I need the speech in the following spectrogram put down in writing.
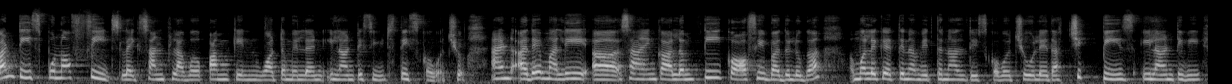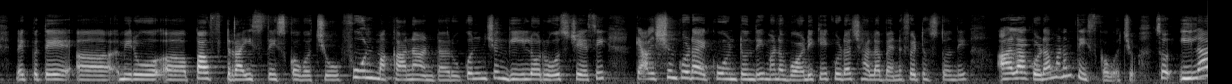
one tea spoon of seeds like sunflower pumpkin watermelon ఇలాంటి సీడ్స్ తీసుకోవచ్చు. అండ్ అదే మళ్ళీ uh, సాయంకాలం టీ కాఫీ బదులుగా మొలకెత్తిన విత్తనాలు తీసుకోవచ్చు లేదా చిక్ పీస్ ఇలాంటివి లేకపోతే మీరు పఫ్డ్ రైస్ తీసుకోవచ్చు ఫూల్ మకానా అంటారు. కొంచెం గీలో రోస్ట్ చేసి కాల్షియం కూడా ఎక్కువ ఉంటుంది మన బాడీకి కూడా చాలా బెనిఫిట్ వస్తుంది. అలా కూడా మనం తీసుకోవచ్చు. సో ఇలా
